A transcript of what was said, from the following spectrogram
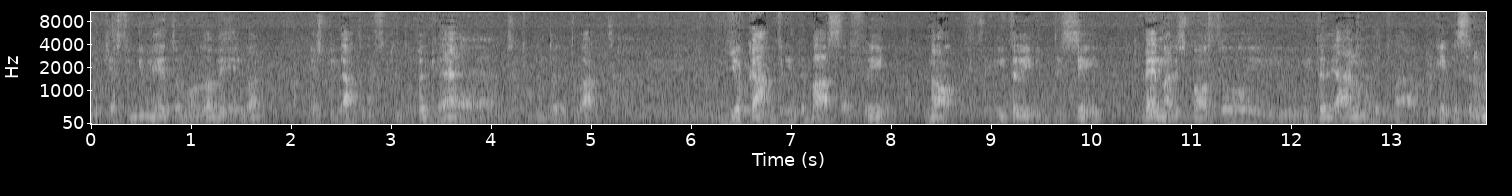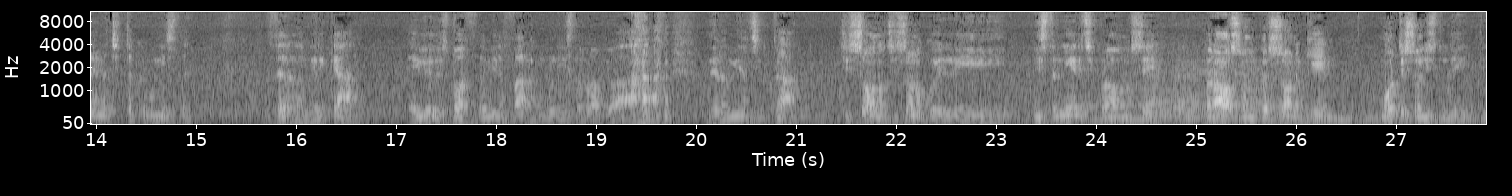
gli ho chiesto il biglietto, non lo aveva, gli ho spiegato innanzitutto perché, a un certo punto ho detto guarda, cioè, your country, the bus are free, no, in Italy the. Lei mi ha risposto in italiano, mi ha detto ma perché questa non è una città comunista? Questa era l'americana. E io risposto, te vieni a fare la comunista proprio a- nella mia città. Ci sono, ci sono quelli, gli stranieri ci provano sempre, però sono persone che, molti sono gli studenti,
